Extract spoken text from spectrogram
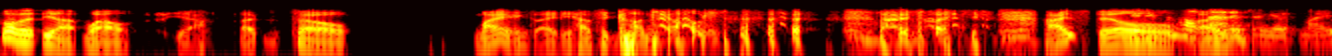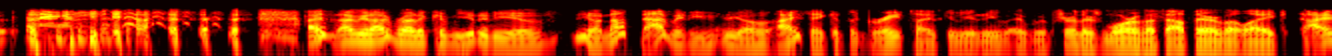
well yeah well yeah. So my anxiety hasn't gone down I, I still. You need some help I, managing it, Mike. yeah. I, I mean, I've run a community of, you know, not that many. You know, I think it's a great size community. I'm sure there's more of us out there, but like, I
